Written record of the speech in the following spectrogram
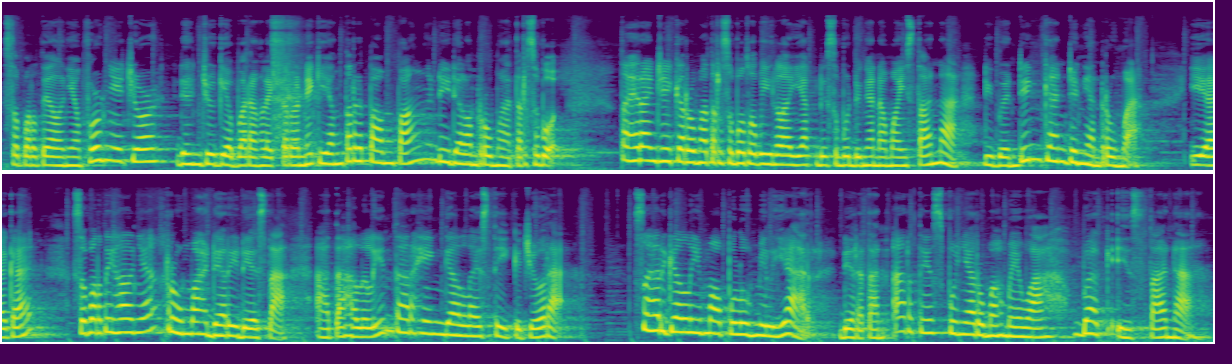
seperti halnya furniture dan juga barang elektronik yang terpampang di dalam rumah tersebut. Tak heran jika rumah tersebut lebih layak disebut dengan nama istana dibandingkan dengan rumah. Iya kan? Seperti halnya rumah dari Desta, Atta Halilintar hingga Lesti Kejora. Seharga 50 miliar, deretan artis punya rumah mewah bak istana.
